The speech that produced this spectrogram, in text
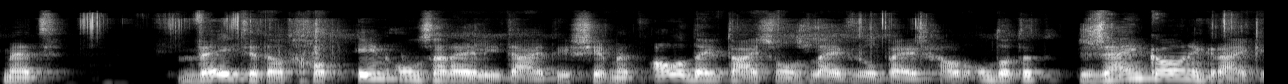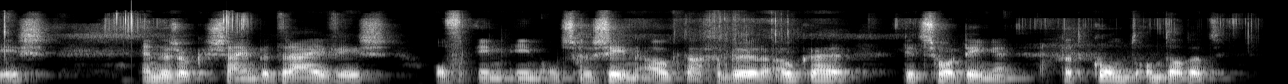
met weten dat God in onze realiteit is, zich met alle details van ons leven wil bezighouden, omdat het zijn koninkrijk is. En dus ook zijn bedrijf is, of in, in ons gezin ook, daar gebeuren ook eh, dit soort dingen. Dat komt omdat het,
